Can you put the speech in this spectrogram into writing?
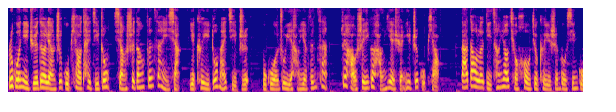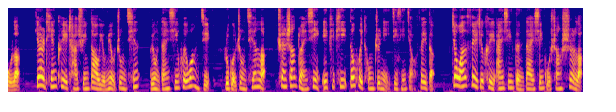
如果你觉得两只股票太集中，想适当分散一下，也可以多买几只。不过注意行业分散，最好是一个行业选一只股票。达到了底仓要求后，就可以申购新股了。第二天可以查询到有没有中签，不用担心会忘记。如果中签了，券商短信、APP 都会通知你进行缴费的，交完费就可以安心等待新股上市了。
